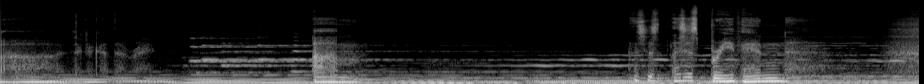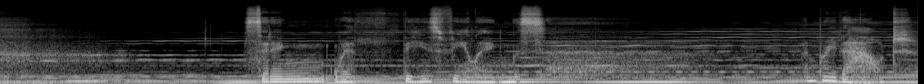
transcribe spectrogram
Uh, I think I got that right. Um, let's just let's just breathe in, sitting with these feelings, and breathe out.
